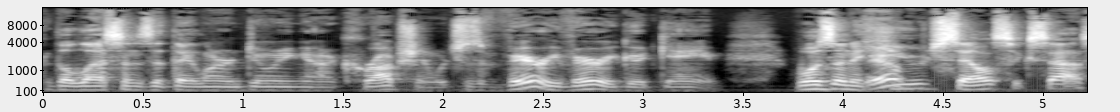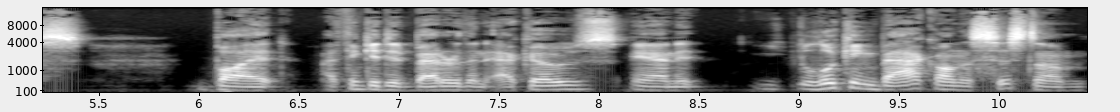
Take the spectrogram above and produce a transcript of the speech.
the lessons that they learned doing uh, corruption which is a very very good game wasn't a Yeah. huge sales success but i think it did better than echoes and it looking back on the system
